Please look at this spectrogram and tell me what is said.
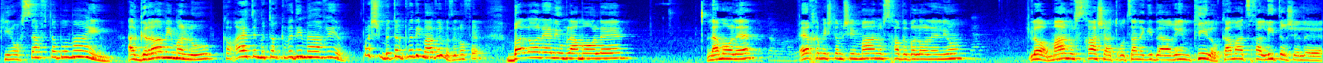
כי הוספת בו מים. הגרמים עלו, כראיתם יותר כבדים מהאוויר. פשוט יותר כבדים מהאוויר וזה נופל. בלון הליום למה עולה? למה עולה? איך הם משתמשים? מה הנוסחה בבלון הליום? לא, מה הנוסחה שאת רוצה נגיד להרים קילו? כמה את צריכה ליטר של, אה,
